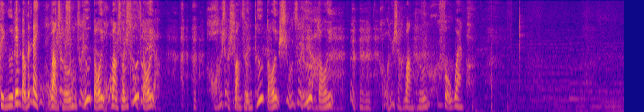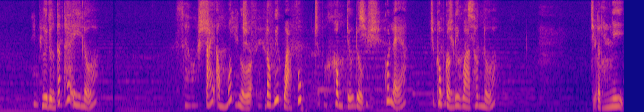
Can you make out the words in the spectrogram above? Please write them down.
Thì ngươi đem tàu đến đây. Hoàng thượng thứ tội Hoàng thượng thứ tội. Hoàng thượng thứ tội Thứ tội Hoàng thượng Phụ hoàng Ngươi đừng trách Thái Y nữa. Tái ông mất ngựa Đâu biết hòa phúc. Không chữa được Có lẽ Không cần đi hòa thân nữa. Tịnh nhi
